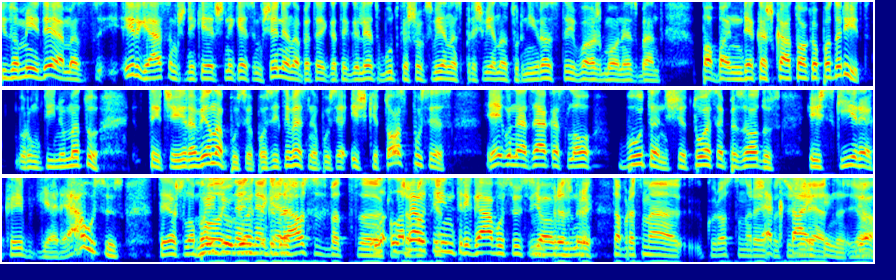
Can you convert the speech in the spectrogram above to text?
įdomi idėja. Mes irgi esam šnekėję ir šnekėsim šiandien apie tai, kad tai galėtų būti kažkoks vienas prieš vieną turnyras, tai va žmonės bent pabandė kažką tokio padaryti rungtynių metu. Tai čia yra viena pusė, pozityvesnė pusė. Iš kitos pusės, jeigu net Zekas Lau būtent šituos epizodus išskyrė kaip geriausius, tai aš labai nu, ne, džiaugiuosi, ne aš geriausius, bet... La- čia labiausiai pasakyt, intrigavusius jo, prieš- žinai, Ta prasme, kuriuos tu norėjai pasižiūrėti. Jo.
